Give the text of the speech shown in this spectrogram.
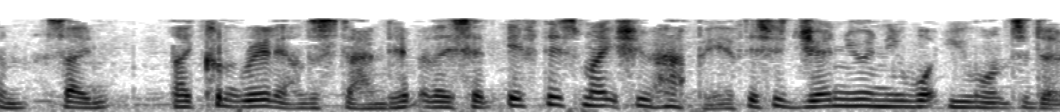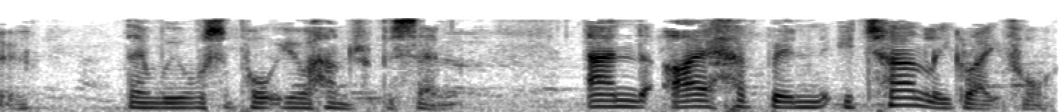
and they couldn't really understand it, but they said, if this makes you happy, if this is genuinely what you want to do, then we will support you 100%. And I have been eternally grateful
